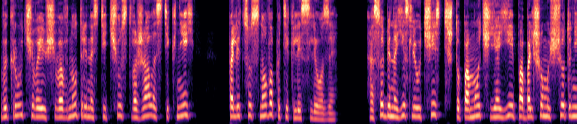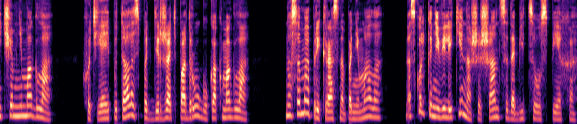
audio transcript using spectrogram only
выкручивающего внутренности чувства жалости к ней, по лицу снова потекли слезы. Особенно если учесть, что помочь я ей по большому счету ничем не могла, хоть я и пыталась поддержать подругу как могла, но сама прекрасно понимала, насколько невелики наши шансы добиться успеха.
